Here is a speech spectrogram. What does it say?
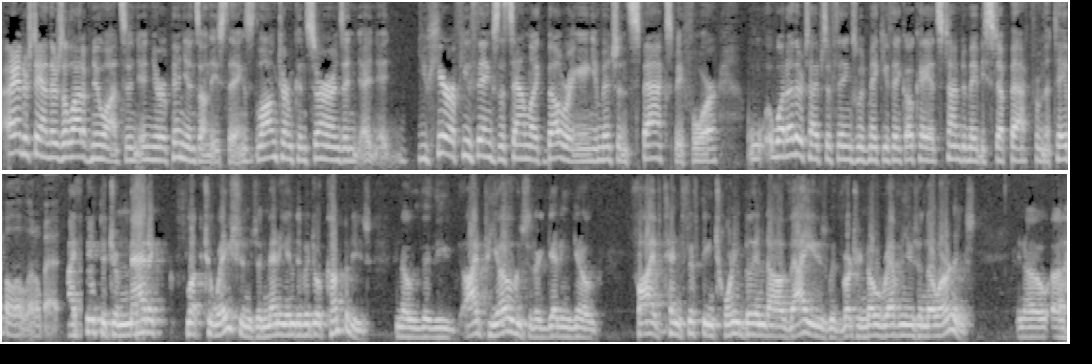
I understand. There's a lot of nuance in, in your opinions on these things. Long-term concerns, and, and, you hear a few things that sound like bell ringing. You mentioned SPACs before. What other types of things would make you think, okay, it's time to maybe step back from the table a little bit? I think the dramatic fluctuations in many individual companies. You know, the, the IPOs that are getting, you know, 5, 10, 15, 20 billion dollar values with virtually no revenues and no earnings. You know, uh,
